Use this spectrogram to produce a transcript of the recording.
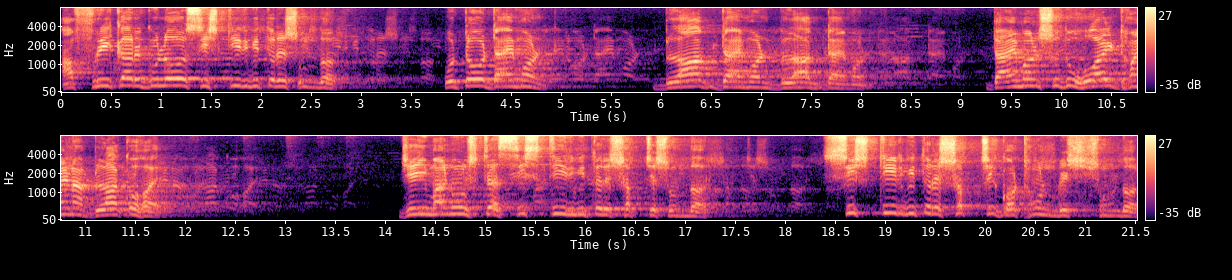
আফ্রিকারগুলো সৃষ্টির ভিতরে সুন্দর। ওটো diamond, black diamond black diamond. Diamond শুধু হোয়াইট হয় না, ব্ল্যাকও হয়। যেই মানুষটা সৃষ্টির ভিতরে সবচেয়ে সুন্দর, সৃষ্টির ভিতরে সবচেয়ে গঠন বেশি সুন্দর,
